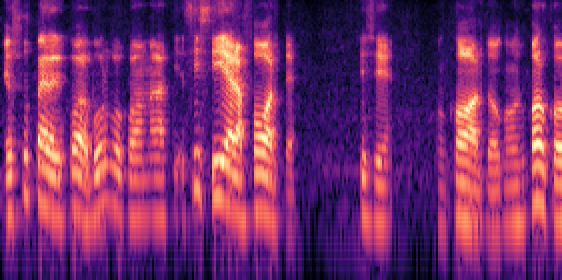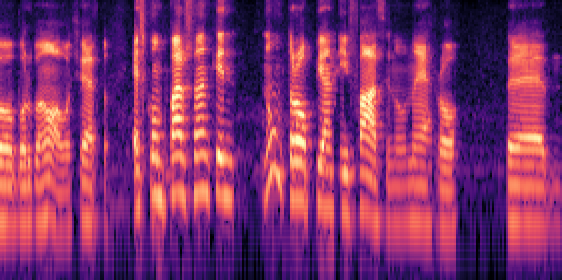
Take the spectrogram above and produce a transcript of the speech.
E il Super ricordo, Borgo con la malattia. Sì, sì, era forte. Sì, sì, concordo, concordo con Borgonovo, certo. È scomparso anche non troppi anni fa, se non erro, per,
